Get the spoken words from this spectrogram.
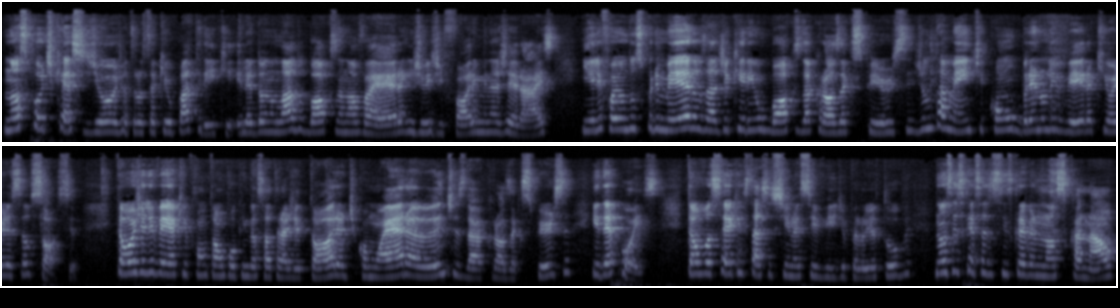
No nosso podcast de hoje, eu trouxe aqui o Patrick. Ele é dono lá do box da Nova Era, em Juiz de Fora, em Minas Gerais, e ele foi um dos primeiros a adquirir o box da Cross Experience, juntamente com o Breno Oliveira, que hoje é seu sócio. Então hoje ele veio aqui contar um pouquinho da sua trajetória, de como era antes da Cross Experience e depois. Então você que está assistindo esse vídeo pelo YouTube, não se esqueça de se inscrever no nosso canal,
